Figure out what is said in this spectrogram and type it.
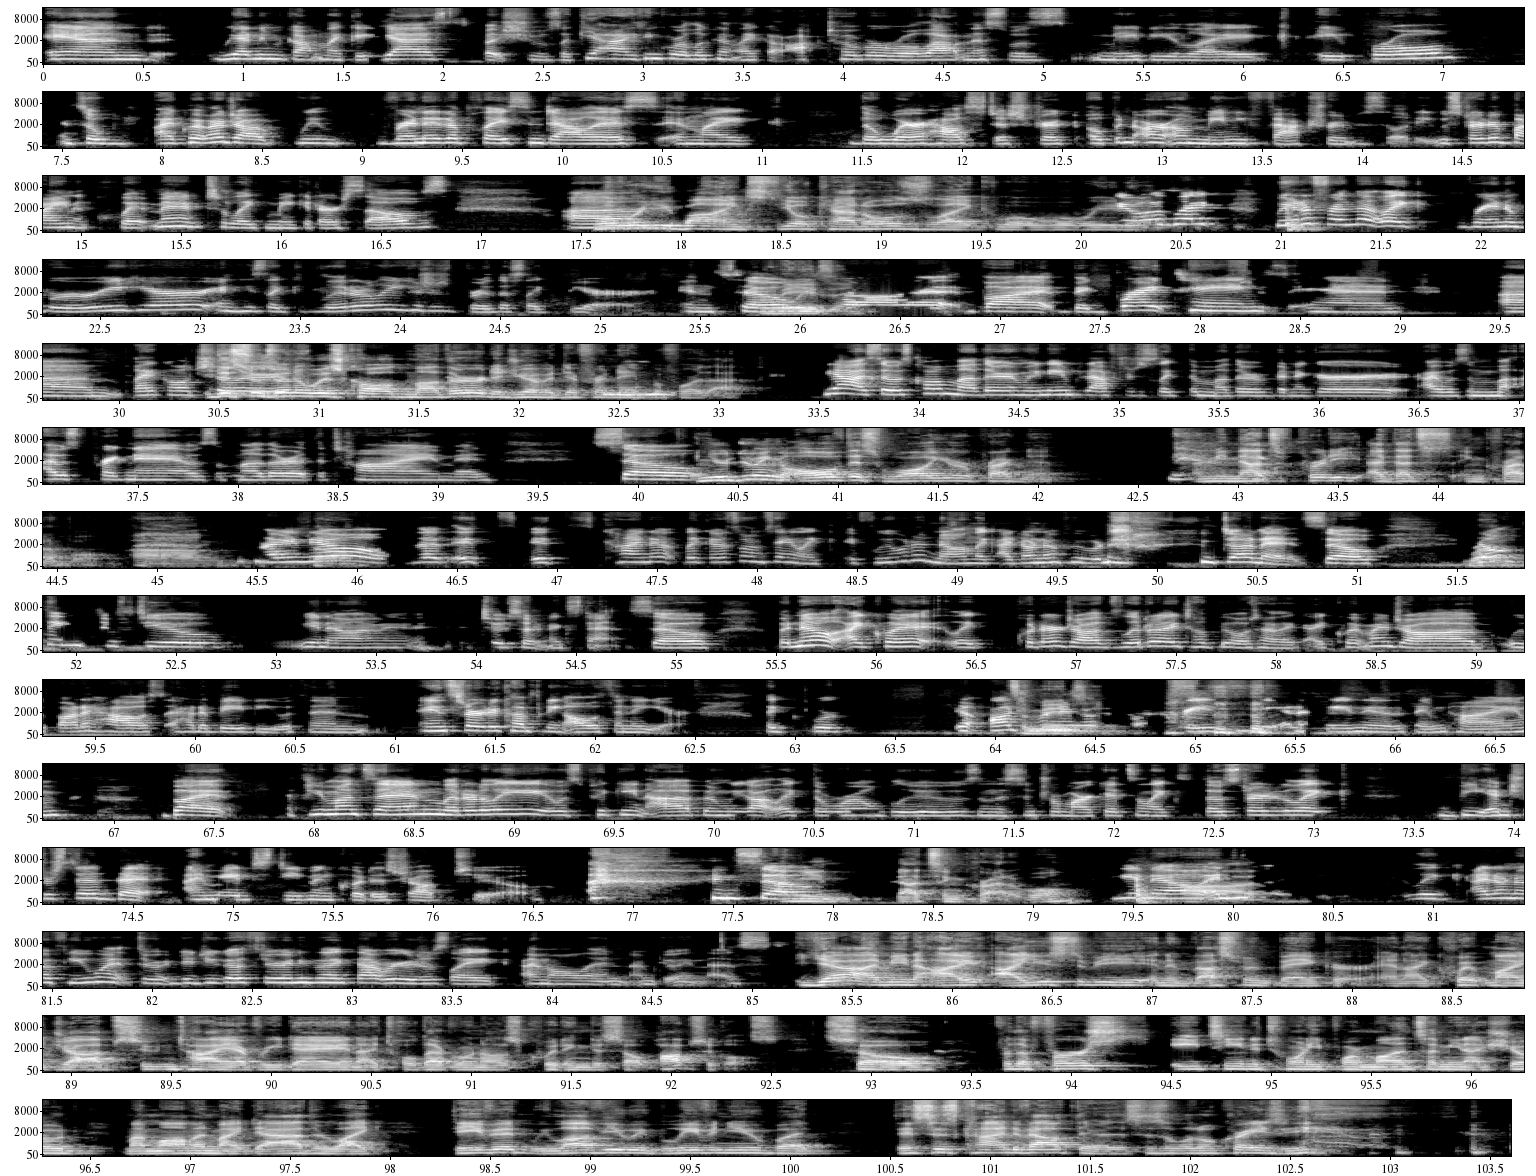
And we hadn't even gotten like a yes, but she was like, Yeah, I think we're looking at like an October rollout. And this was maybe like April. And so I quit my job. We rented a place in Dallas in like the warehouse district, opened our own manufacturing facility. We started buying equipment to like make it ourselves. Um, what were um, you buying? Steel kettles? Like what, what were you? It doing? was like we had a friend that like ran a brewery here, and he's like literally you could just brew this like beer. And so Amazing. we bought, bought big bright tanks and um like all chillers. This was when it was called Mother. did you have a different name mm-hmm. before that? Yeah, so it was called Mother, and we named it after just like the mother of vinegar. I was a, I was pregnant. I was a mother at the time, and so. And you're doing all of this while you're pregnant. I mean, that's pretty. Uh, that's incredible. Um, I know so. that it's it's kind of like that's what I'm saying. Like, if we would have known, like, I don't know if we would have done it. So, right. don't think just you. You know, I mean, to a certain extent. So, but no, I quit. Like, quit our jobs. Literally, I tell people all the time. Like, I quit my job. We bought a house. I had a baby within, and started a company all within a year. Like, we're entrepreneurs are crazy and amazing at the same time. But a few months in, literally, it was picking up, and we got like the Royal Blues and the Central Markets, and like those started to like be interested. That I made Stephen quit his job too. and so, I mean, that's incredible. You know, uh, and like I don't know if you went through. Did you go through anything like that where you're just like, I'm all in. I'm doing this. Yeah, I mean, I I used to be an investment banker, and I quit my job, suit and tie every day, and I told everyone I was quitting to sell popsicles. So for the first 18 to 24 months. I mean, I showed my mom and my dad, they're like, David, we love you, we believe in you, but this is kind of out there. This is a little crazy.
